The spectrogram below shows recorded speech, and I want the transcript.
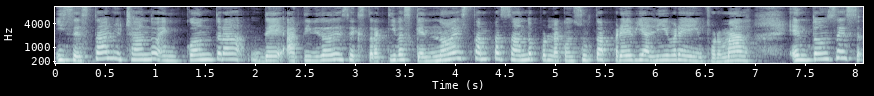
y se está luchando en contra de actividades extractivas que no están pasando por la consulta previa, libre e informada. Entonces,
